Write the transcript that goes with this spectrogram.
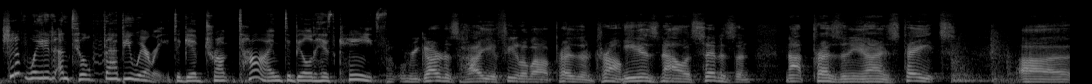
should have waited until February to give Trump time to build his case. Regardless of how you feel about President Trump, he is now a citizen, not president of the United States uh,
